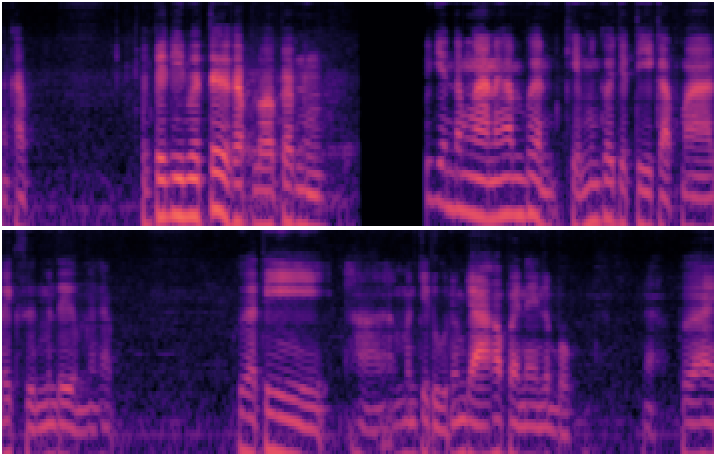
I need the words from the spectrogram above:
นะครับ มันเป็นอินเวอร์เตอร์ครับรอแป๊บหนึ่งตู้เย็นทำงานนะครับเพื่อนเข็มมันก็จะตีกลับมาเลขศูนย์เหมือนเดิมนะครับ เพื่อที่มันจะดูดน้ำยาเข้าไปในระบบนะเพื่อให้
